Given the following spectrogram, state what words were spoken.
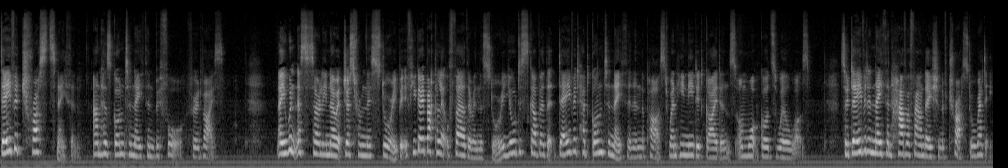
David trusts Nathan and has gone to Nathan before for advice. Now, you wouldn't necessarily know it just from this story, but if you go back a little further in the story, you'll discover that David had gone to Nathan in the past when he needed guidance on what God's will was. So David and Nathan have a foundation of trust already.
